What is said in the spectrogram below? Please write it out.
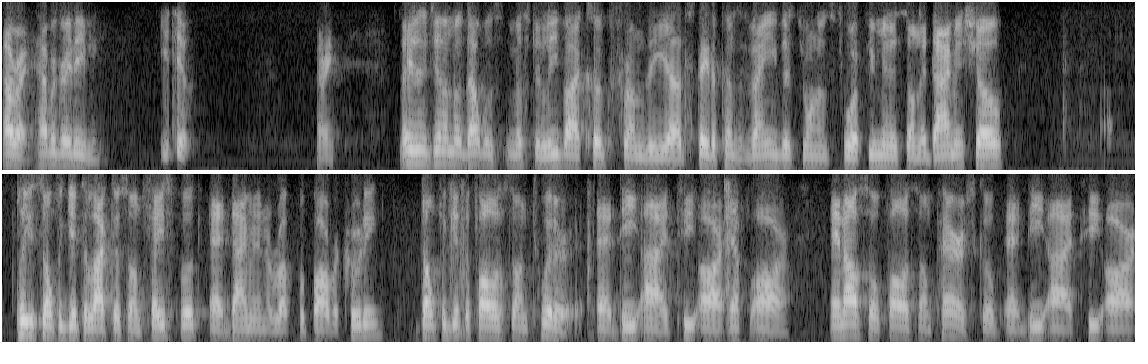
All right. Have a great evening. You too. All right. Ladies and gentlemen, that was Mr. Levi Cook from the uh, state of Pennsylvania. Just joined us for a few minutes on the Diamond Show. Please don't forget to like us on Facebook at Diamond in the Rough Football Recruiting. Don't forget to follow us on Twitter at DITRFR. And also follow us on Periscope at DITRFR.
